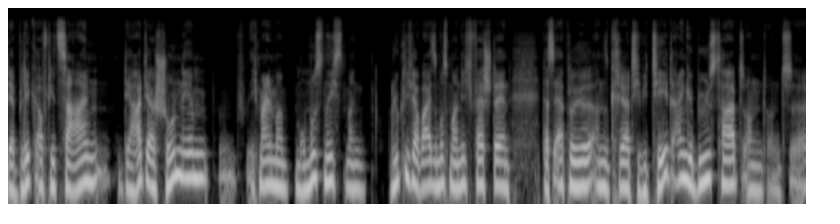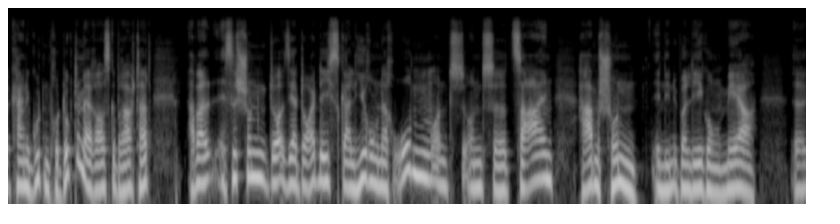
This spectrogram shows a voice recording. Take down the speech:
der Blick auf die Zahlen, der hat ja schon eben, ich meine, man, man muss nicht, man glücklicherweise muss man nicht feststellen, dass Apple an Kreativität eingebüßt hat und, und äh, keine guten Produkte mehr rausgebracht hat. Aber es ist schon sehr deutlich Skalierung nach oben und, und äh, Zahlen haben schon in den Überlegungen mehr äh,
